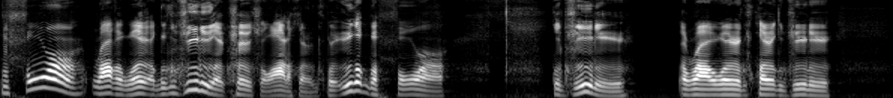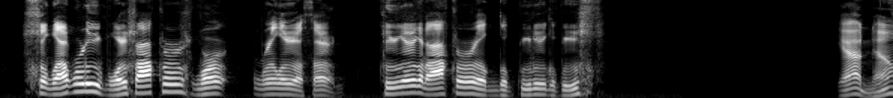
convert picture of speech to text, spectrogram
before Robin Williams, I mean, the genie like changed a lot of things, but even before the genie and Robin Williams playing the genie, celebrity voice actors weren't really a thing. Can you name an actor in the Beauty and the Beast? Yeah, Can you no.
